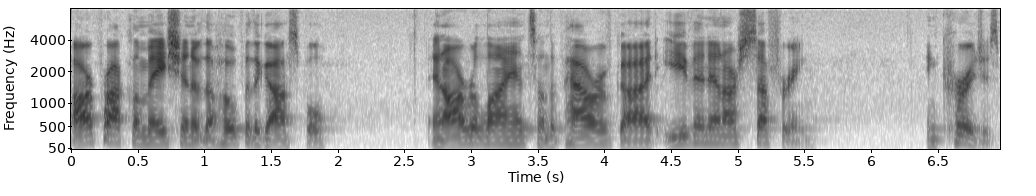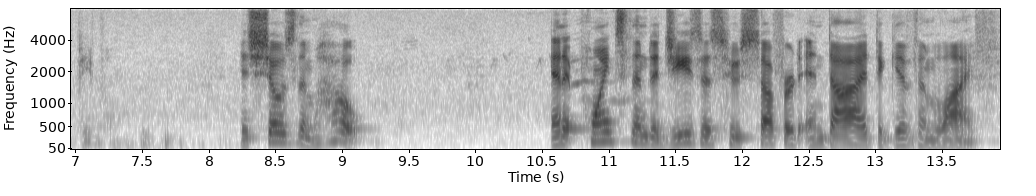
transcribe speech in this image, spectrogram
Our proclamation of the hope of the gospel and our reliance on the power of God, even in our suffering, encourages people. It shows them hope. And it points them to Jesus who suffered and died to give them life.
